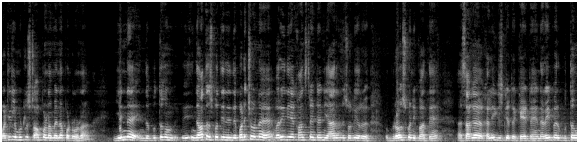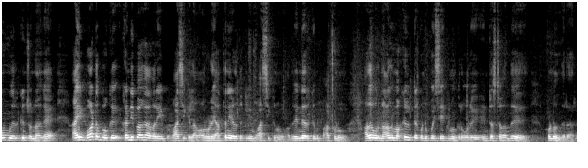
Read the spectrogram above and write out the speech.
பட்டியலில் மட்டும் ஸ்டாப் பண்ணாமல் என்ன பண்ணுறோன்னா என்ன இந்த புத்தகம் இந்த ஆத்தர்ஸ் பற்றி இந்த இதை படித்தோடனே வரீதியாக வரீதியா கான்ஸ்டன்டன் யாருன்னு சொல்லி ஒரு ப்ரௌஸ் பண்ணி பார்த்தேன். சக கலீக்ஸ் கிட்ட கேட்டேன். நிறைய பேர் புத்தகமும் இருக்குன்னு சொன்னாங்க. ஐ பாட் அ புக்கு கண்டிப்பாக அவரை வாசிக்கலாம். அவருடைய அத்தனை எழுத்துக்களையும் வாசிக்கணும். அதில் என்ன இருக்குன்னு பார்க்கணும். அதை ஒரு நாலு மக்கள்கிட்ட கொண்டு போய் சேர்க்கணுங்கிற ஒரு இன்ட்ரெஸ்ட்டை வந்து கொண்டு வந்துடுறாரு.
